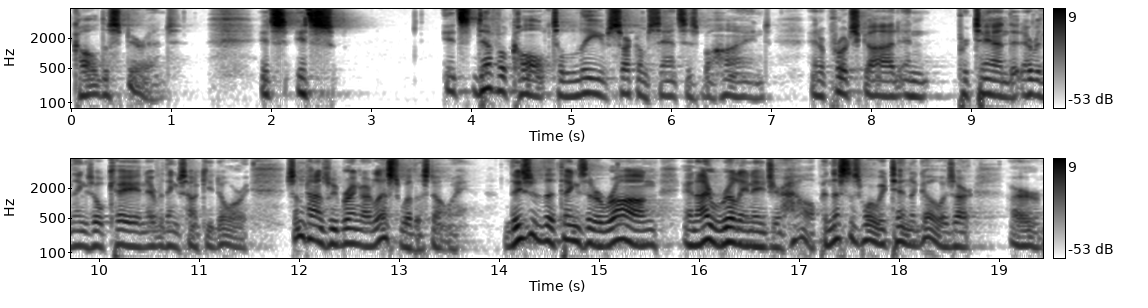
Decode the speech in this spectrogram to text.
called the Spirit. It's, it's, it's difficult to leave circumstances behind and approach God and pretend that everything's okay and everything's hunky dory. Sometimes we bring our list with us, don't we? These are the things that are wrong, and I really need your help. And this is where we tend to go is our, our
